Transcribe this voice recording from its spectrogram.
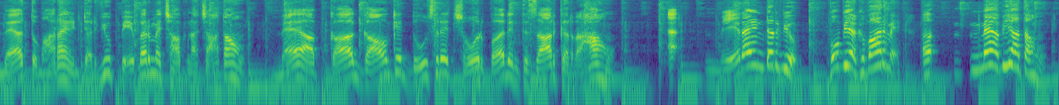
मैं तुम्हारा इंटरव्यू पेपर में छापना चाहता हूँ। मैं आपका गाँव के दूसरे छोर पर इंतज़ार कर रहा हूँ। मेरा इंटरव्यू वो भी अखबार में? आ, मैं अभी आता हूँ।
